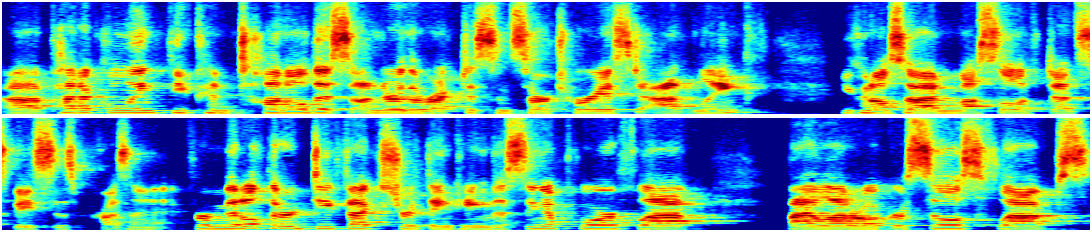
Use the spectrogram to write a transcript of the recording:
uh, pedicle length. You can tunnel this under the rectus and sartorius to add length. You can also add muscle if dead space is present. For middle third defects, you're thinking the Singapore flap, bilateral gracilis flaps,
